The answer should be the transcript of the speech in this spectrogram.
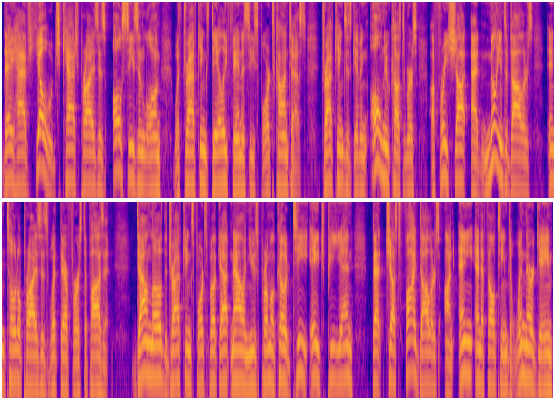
They have huge cash prizes all season long with DraftKings Daily Fantasy Sports Contest. DraftKings is giving all new customers a free shot at millions of dollars in total prizes with their first deposit. Download the DraftKings Sportsbook app now and use promo code THPN Bet just $5 on any NFL team to win their game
